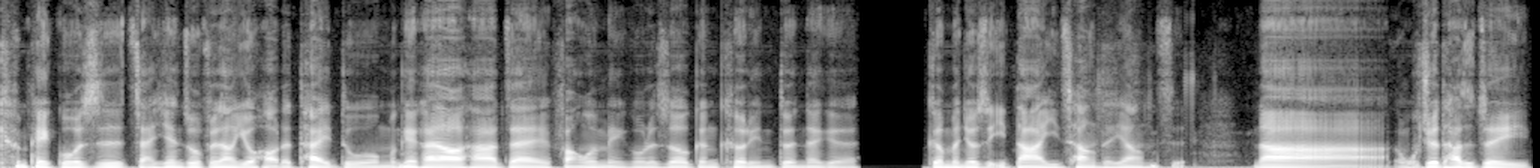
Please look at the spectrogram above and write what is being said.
跟美国是展现出非常友好的态度。我们可以看到他在访问美国的时候，跟克林顿那个根本就是一搭一唱的样子。那我觉得他是最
